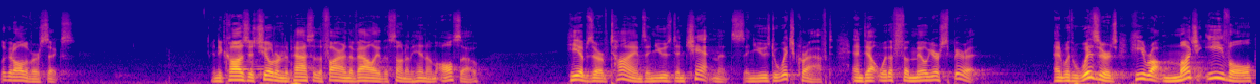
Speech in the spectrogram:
Look at all of verse 6. And he caused his children to pass through the fire in the valley of the son of Hinnom also. He observed times and used enchantments and used witchcraft and dealt with a familiar spirit and with wizards, he wrought much evil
